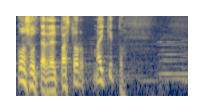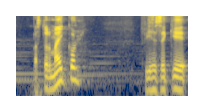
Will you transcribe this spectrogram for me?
consultarle al pastor Maikito. Pastor Michael, fíjese que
